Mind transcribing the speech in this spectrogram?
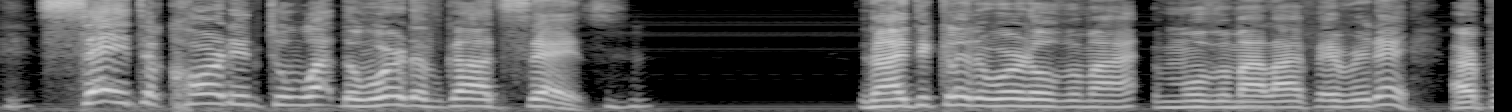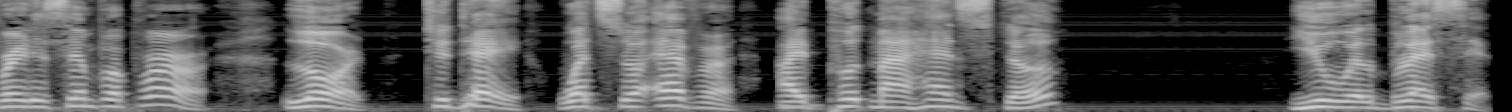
Mm-hmm. Say it according to what the word of God says. Mm-hmm. You know, I declare the word over my over my life every day. I pray this simple prayer. Lord, today, whatsoever I put my hands to, you will bless it.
